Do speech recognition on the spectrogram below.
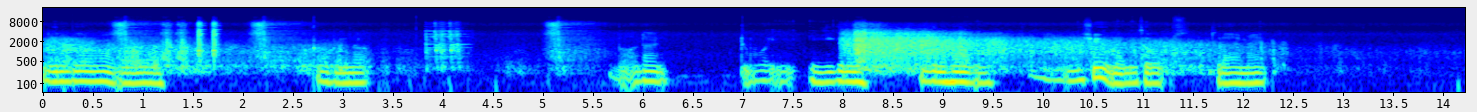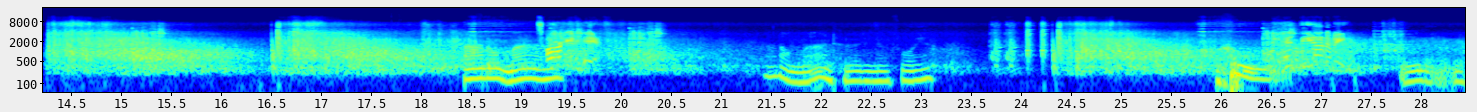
You gonna be alright yeah. Probably not. But I don't. do What, you, are you gonna. You gonna hurt him? Are you shooting any torps today, mate? I don't mind. Target hit. I don't mind hurting him for you. Ooh, Hit the enemy. him.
